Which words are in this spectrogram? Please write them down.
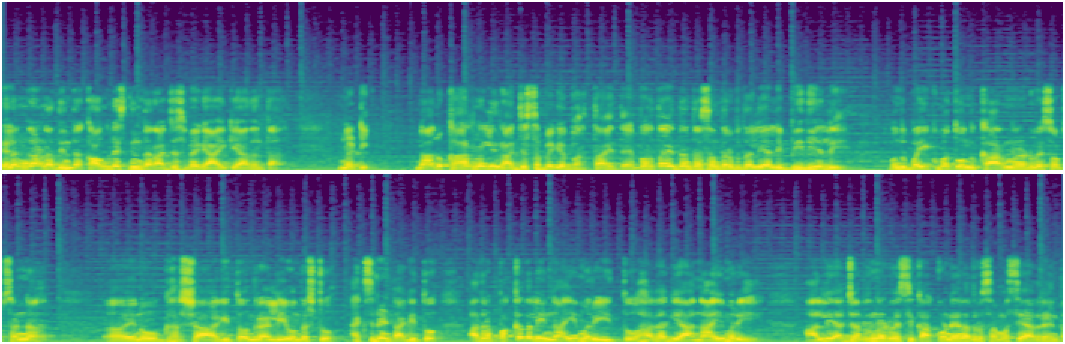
ತೆಲಂಗಾಣದಿಂದ ಕಾಂಗ್ರೆಸ್ನಿಂದ ರಾಜ್ಯಸಭೆಗೆ ಆಯ್ಕೆಯಾದಂಥ ನಟಿ ನಾನು ಕಾರ್ನಲ್ಲಿ ರಾಜ್ಯಸಭೆಗೆ ಬರ್ತಾ ಇದ್ದೆ ಬರ್ತಾ ಇದ್ದಂಥ ಸಂದರ್ಭದಲ್ಲಿ ಅಲ್ಲಿ ಬೀದಿಯಲ್ಲಿ ಒಂದು ಬೈಕ್ ಮತ್ತು ಒಂದು ಕಾರ್ನ ನಡುವೆ ಸ್ವಲ್ಪ ಸಣ್ಣ ಏನು ಘರ್ಷ ಆಗಿತ್ತು, ಅಂದರೆ ಅಲ್ಲಿ ಒಂದಷ್ಟು ಆಕ್ಸಿಡೆಂಟ್ ಆಗಿತ್ತು. ಅದರ ಪಕ್ಕದಲ್ಲಿ ನಾಯಿ ಮರಿ ಇತ್ತು. ಹಾಗಾಗಿ ಆ ನಾಯಿ ಮರಿ, ಅಲ್ಲಿ ಆ ಜನರ ನಡುವೆ ಸಿಕ್ಕಾಕ್ಕೊಂಡು ಏನಾದರೂ ಸಮಸ್ಯೆ ಆದರೆ ಅಂತ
